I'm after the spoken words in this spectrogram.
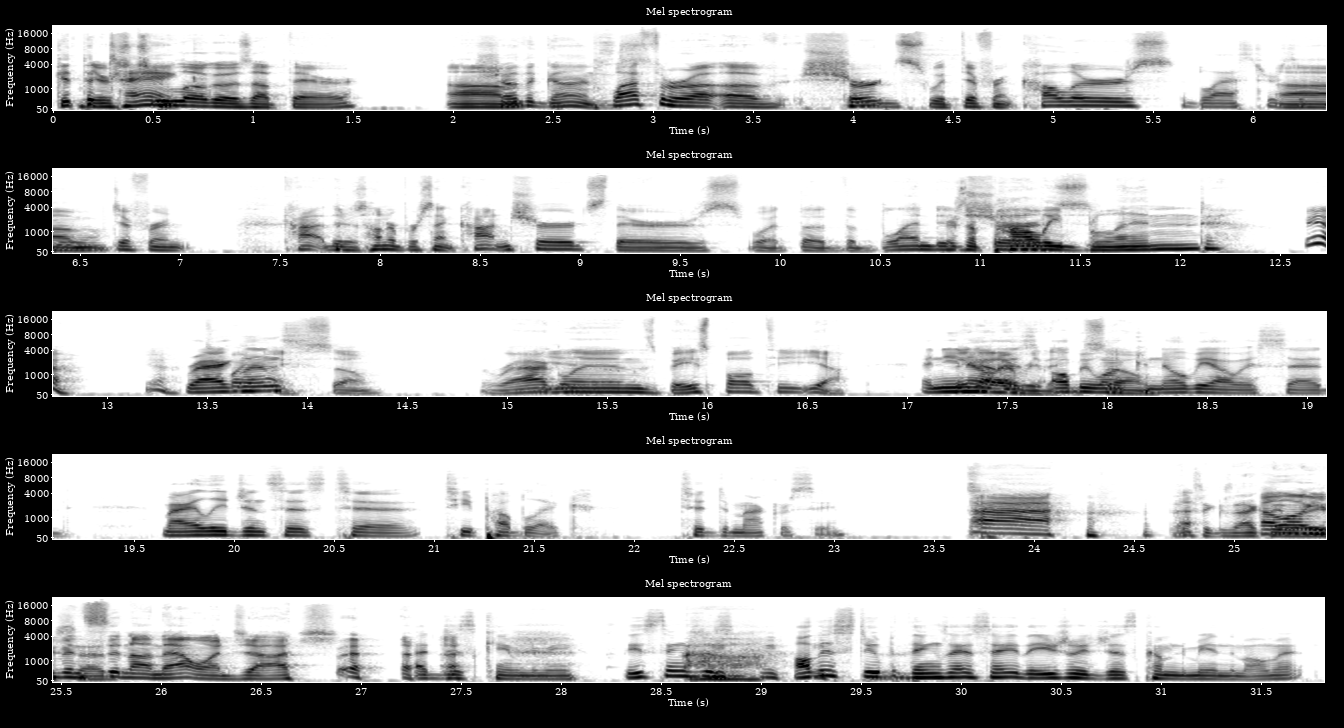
Get the there's tank. two logos up there um, Show the guns. plethora of shirts Guns. with different colors The blasters. um different co- there's 100% cotton shirts there's what the the blended There's a shirts. poly blend. yeah yeah it's Raglans. nice. so the raglans baseball tee yeah And you They know, got as everything, Obi Wan so- Kenobi always said, "My allegiance is to TeePublic, to democracy." ah That's exactly how long what you he been said. sitting on that one josh That just came to me. These things, just all these stupid things I say, they usually just come to me in the moment.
